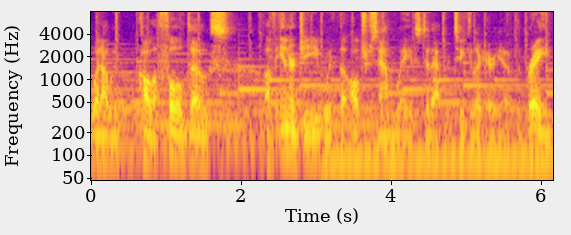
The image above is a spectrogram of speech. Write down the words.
what I would call a full dose of energy with the ultrasound waves to that particular area of the brain.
